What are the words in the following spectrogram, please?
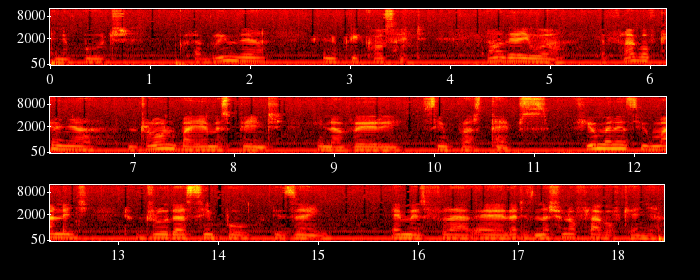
and you put color green there and you click outside. Now there you are. The flag of Kenya drawn by MS Paint in a very simple steps. Few minutes you manage to draw that simple design. MS flag uh, that is national flag of Kenya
